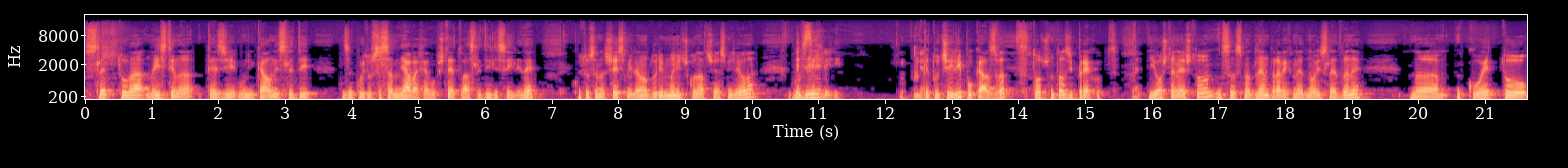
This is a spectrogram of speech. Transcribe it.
след това наистина тези уникални следи, за които се съмняваха въобще това следили са или не, които са на 6 милиона, дори мъничко над 6 милиона години, като че ли показват точно този преход. И още нещо, с Мадлен правихме едно изследване, което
